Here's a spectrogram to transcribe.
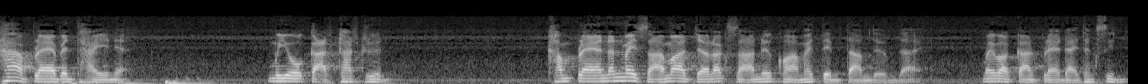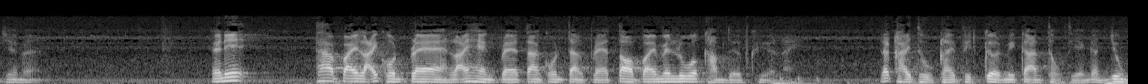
ถ้าแปลเป็นไทยเนี่ย มีโอกาสคลาดเคลื่อน คำแปลนั้นไม่สามารถจะรักษาเนื้อความให้เต็มตามเดิมได้ ไม่ว่าการแปลใดทั้งสิ้นใช่ไหมทีนี้ถ้าไปหลายคนแปล หลายแห่งแปลต่างคนต่างแปลต่อไปไม่รู้ว่าคำเดิมคืออะไร และใครถูกใครผิดเกิดมีการถกเถียงกันยุ่ง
